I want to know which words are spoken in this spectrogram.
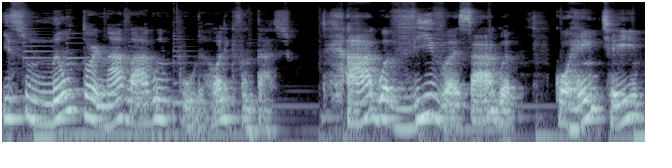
isso não tornava a água impura. Olha que fantástico. A água viva, essa água corrente aí,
